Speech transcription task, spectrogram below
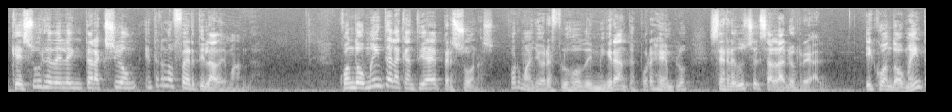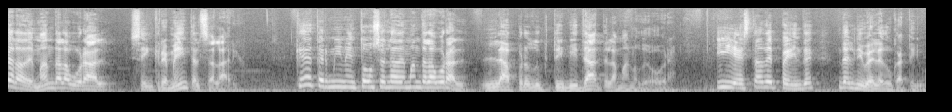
que surge de la interacción entre la oferta y la demanda. Cuando aumenta la cantidad de personas, por mayores flujos de inmigrantes, por ejemplo, se reduce el salario real. Y cuando aumenta la demanda laboral, se incrementa el salario. ¿Qué determina entonces la demanda laboral? La productividad de la mano de obra. Y esta depende del nivel educativo.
